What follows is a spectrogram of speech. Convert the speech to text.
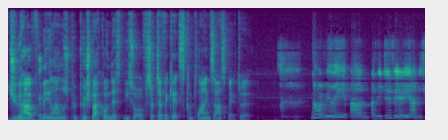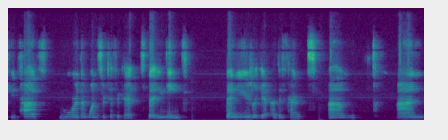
Do you have many landlords put pushback on this these sort of certificates compliance aspect to it? Not really, um, and they do vary. And if you have more than one certificate that you need, then you usually get a discount. Um, and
